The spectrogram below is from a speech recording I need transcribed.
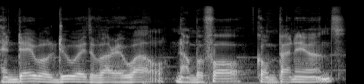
and they will do it very well. Number 4. Companions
